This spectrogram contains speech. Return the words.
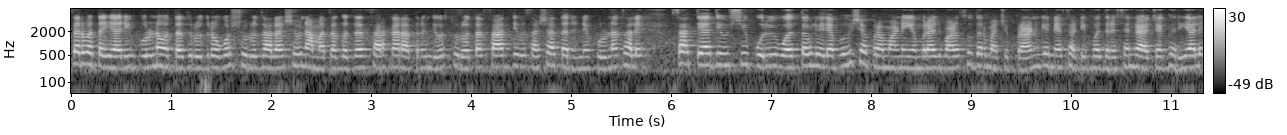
सर्व तयारी पूर्ण होताच रुद्रोगोष सुरू झाला. शिवनामाचा गजा सारखा रात्रंदिवस सुरू होता. सात दिवस अशा तऱ्हेने पूर्ण झाले. सातव्या दिवशी पूर्वी वर्तवलेल्या भविष्याप्रमाणे यमराज बाळसुधर्माचे प्राण घेण्यासाठी भद्रसेन राजा घरी आले.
